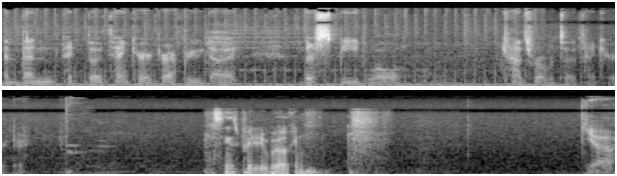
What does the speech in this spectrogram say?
and then pick the tank character after you die, their speed will transfer over to the tank character. Seems pretty broken. Yeah.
